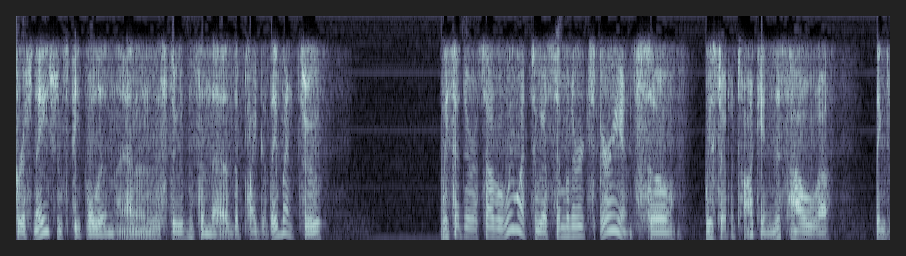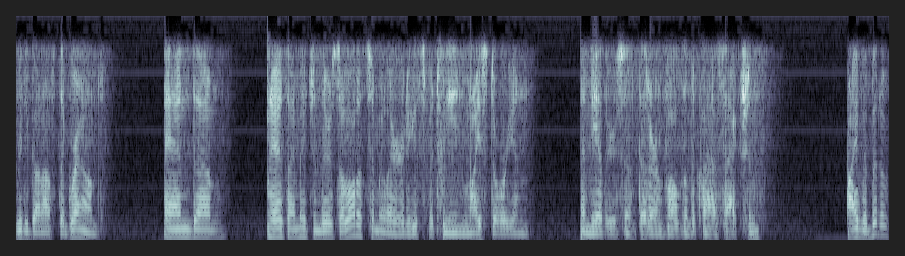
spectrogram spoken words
First Nations people and, and the students and the the plight that they went through. We said to ourselves, "Well, we went through a similar experience." So we started talking. This is how uh, things really got off the ground. And um, as I mentioned, there's a lot of similarities between my story and, and the others that are involved in the class action. I have a bit of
